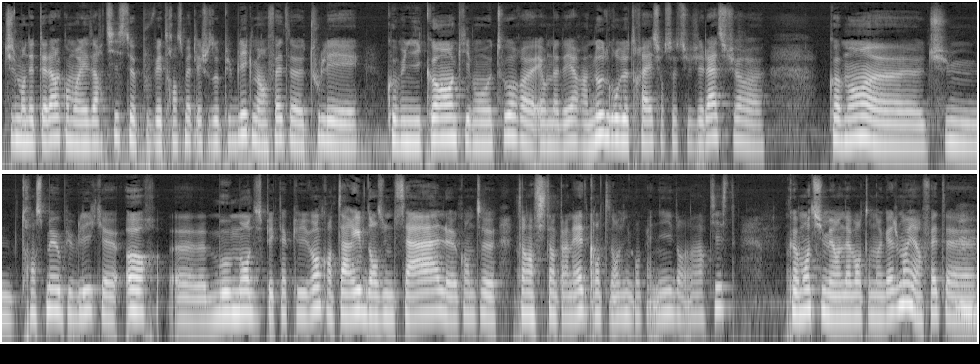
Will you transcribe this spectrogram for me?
tu demandais tout à l'heure comment les artistes pouvaient transmettre les choses au public, mais en fait, euh, tous les communicants qui vont autour, euh, et on a d'ailleurs un autre groupe de travail sur ce sujet-là, sur euh, comment euh, tu transmets au public hors moment du spectacle vivant, quand tu arrives dans une salle, quand tu as un site internet, quand tu es dans une compagnie, dans un artiste, comment tu mets en avant ton engagement, et en fait... Hmm.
